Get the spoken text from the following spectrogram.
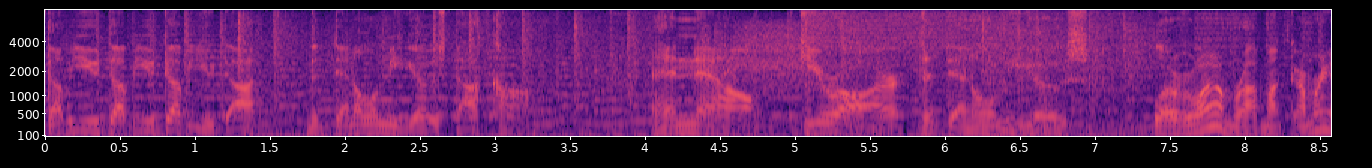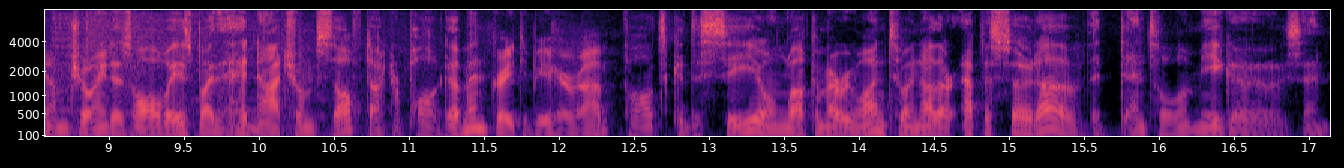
www.thedentalamigos.com. And now, here are the Dental Amigos. Hello, everyone. I'm Rob Montgomery, and I'm joined as always by the head nacho himself, Dr. Paul Goodman. Great to be here, Rob. Paul, it's good to see you, and welcome everyone to another episode of the Dental Amigos. And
